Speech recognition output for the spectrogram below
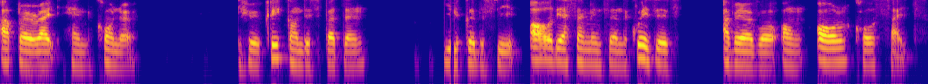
upper right-hand corner. If you click on this button, you could see all the assignments and quizzes available on all course sites.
